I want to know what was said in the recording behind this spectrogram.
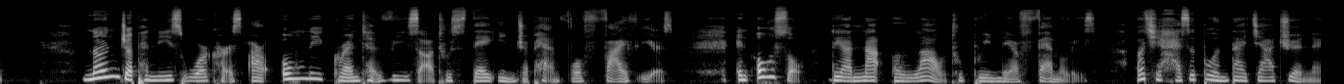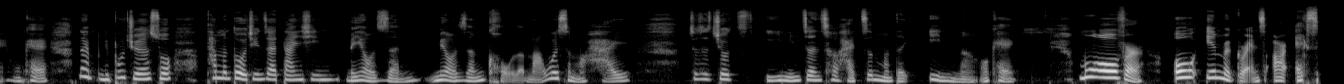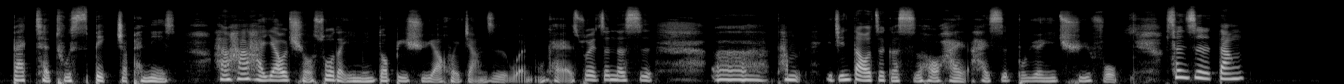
Non-Japanese workers are only granted visa to stay in Japan for five years, and also they are not allowed to bring their families. 而且还是不能带家眷呢。OK，那你不觉得说他们都已经在担心没有人、没有人口了吗？为什么还就是就移民政策还这么的硬呢？OK，Moreover。All immigrants are expected to speak Japanese。还有，他还要求所有的移民都必须要会讲日文。OK，所以真的是，呃，他们已经到这个时候，还还是不愿意屈服，甚至当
